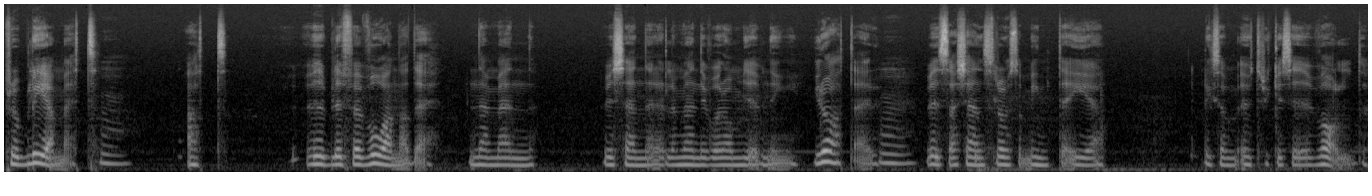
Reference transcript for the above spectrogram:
problemet. Mm. Att vi blir förvånade när män vi känner eller män i vår omgivning gråter. Mm. Visar känslor som inte är liksom uttrycker sig i våld.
